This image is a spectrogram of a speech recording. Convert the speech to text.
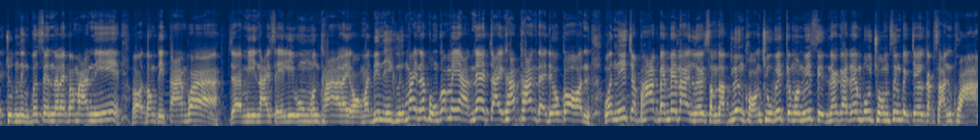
11.1%อะไรประมาณนี้ก็ต้องติดตามว่าจะมีนายเสรีวงมนทาอะไรออกมาดิ้นอีกหรือไม่นั้นผมก็ไม่อาจแน่ใจครับท่านแต่เดี๋ยวก่อน วันนี้จะพลาดไปไม่ได้เลยสำหรับเรื่องของชูวิทย์กมลวิสิทธิ์นะครับท่านผู้ชมซึ่งไปเจอกับสันขวาน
